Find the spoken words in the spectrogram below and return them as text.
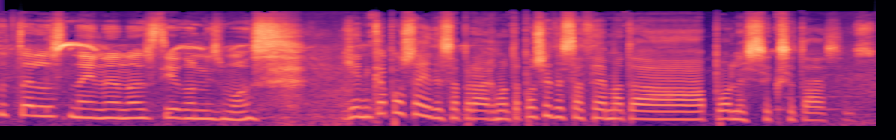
στο τέλος να είναι ένας διαγωνισμός. Γενικά πώς είδε τα πράγματα, πώς είδε τα θέματα από όλες τις εξετάσεις;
